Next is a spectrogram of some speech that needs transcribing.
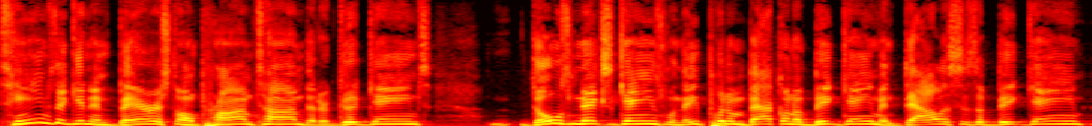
teams that get embarrassed on prime time that are good games those next games when they put them back on a big game and Dallas is a big game,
